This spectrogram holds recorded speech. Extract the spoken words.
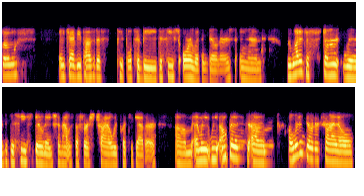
both HIV positive people to be deceased or living donors. And we wanted to start with deceased donation. That was the first trial we put together. Um, and we, we opened um, a living donor trial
